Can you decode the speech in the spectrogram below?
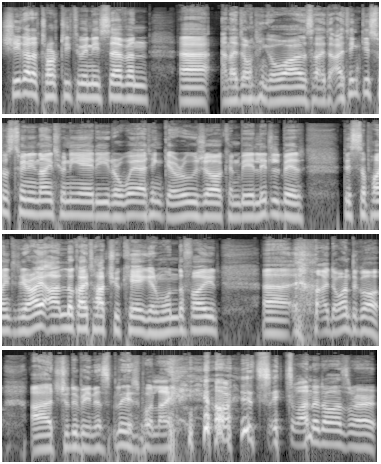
she got a 30 27, uh, and I don't think it was. I, I think this was 29 28 either way. I think Araujo can be a little bit disappointed here. I, I Look, I thought Chookagian won the fight. Uh, I don't want to go, uh, it should have been a split, but like, you know, it's it's one of those where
